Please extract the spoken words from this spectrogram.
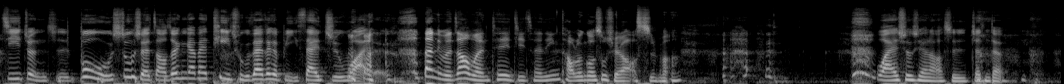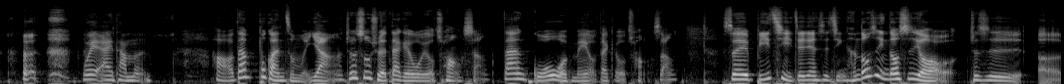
基准值？不，数学早就应该被剔除在这个比赛之外了。但你们知道我们前几集曾经讨论过数学老师吗？我爱数学老师，真的，我也爱他们。好，但不管怎么样，就数学带给我有创伤，但国文没有带给我创伤。所以比起这件事情，很多事情都是有就是呃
